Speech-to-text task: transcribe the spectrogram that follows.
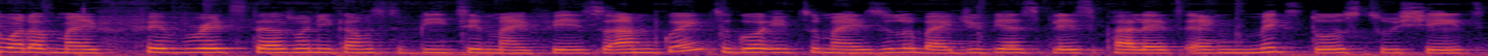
One of my favorite styles when it comes to beating my face so i'm going to go into my zulu by juvia's place palette and mix those two shades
